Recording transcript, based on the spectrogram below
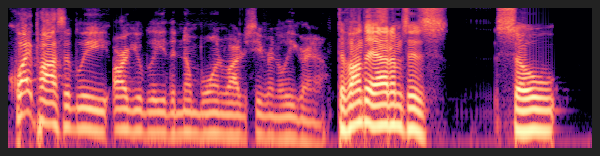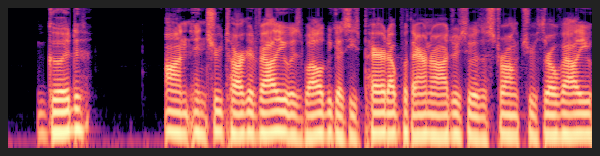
quite possibly, arguably, the number one wide receiver in the league right now. Davante Adams is so good on in true target value as well because he's paired up with Aaron Rodgers, who has a strong true throw value.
